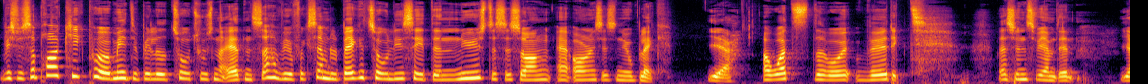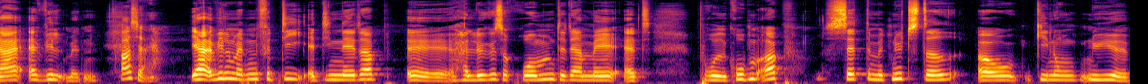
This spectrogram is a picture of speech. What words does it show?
hvis vi så prøver at kigge på mediebilledet 2018, så har vi jo for eksempel begge to lige set den nyeste sæson af Orange is New Black. Ja, Og what's the verdict? Hvad synes vi om den? jeg er vild med den. Også jeg. Jeg er vild med den, fordi at de netop øh, har lykkedes at rumme det der med at bryde gruppen op, sætte dem et nyt sted og give nogle nye øh,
